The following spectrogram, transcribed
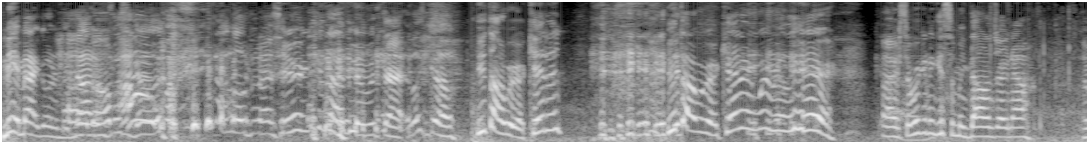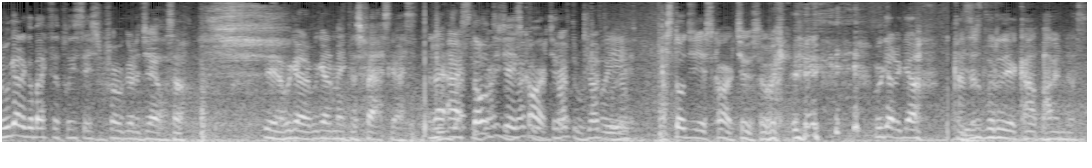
me and Matt go to McDonald's. no, Let's go. You're not holding us here. Get out of here with that. Let's go. You thought we were kidding? you thought we were kidding? We're really here. All right, so we're gonna get some McDonald's right now, and we gotta go back to the police station before we go to jail. So, yeah, we gotta we gotta make this fast, guys. And I, I stole DJ's car too. drive through, drive Oh, yeah. I stole DJ's car too, so we we gotta go. Cause there's literally a cop behind us.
